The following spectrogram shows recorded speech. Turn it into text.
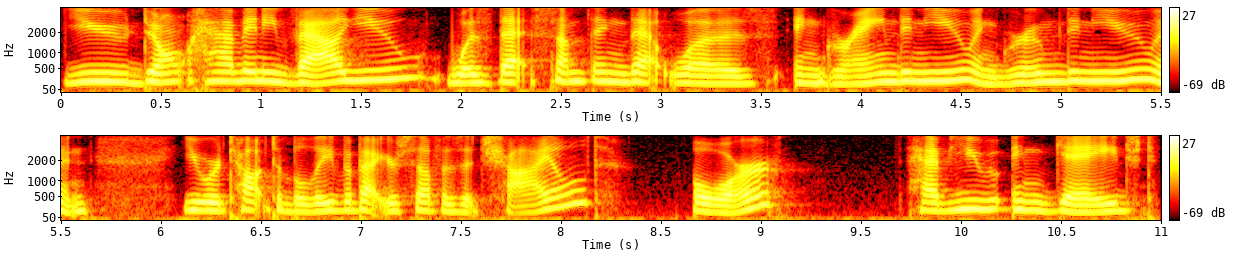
you don't have any value? Was that something that was ingrained in you and groomed in you and you were taught to believe about yourself as a child? Or have you engaged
